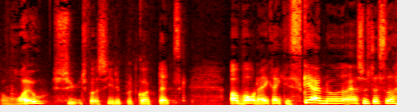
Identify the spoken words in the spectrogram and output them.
røvsygt, for at sige det på et godt dansk. Og hvor der ikke rigtig sker noget, og jeg synes, der sidder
